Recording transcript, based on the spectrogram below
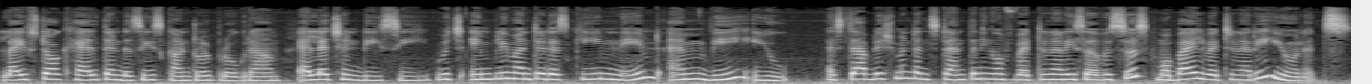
livestock health and disease control program (LHNDC), which implemented a scheme named MVU. Establishment and strengthening of veterinary services, mobile veterinary units.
